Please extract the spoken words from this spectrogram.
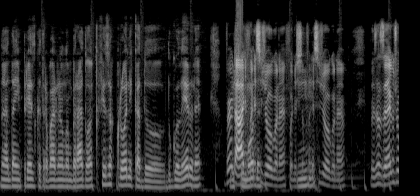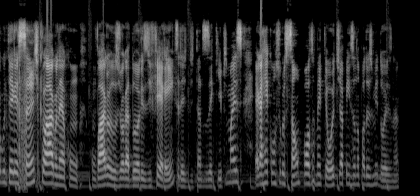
da, da empresa que eu trabalho no Alambrado lá, que fiz a crônica do, do goleiro, né? Verdade, foi nesse jogo, né? Foi nesse, uhum. foi nesse jogo, né? 2x0, um jogo interessante, claro, né? Com, com vários jogadores diferentes de, de tantas equipes, mas era a reconstrução pós-98 já pensando para 2002, né?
